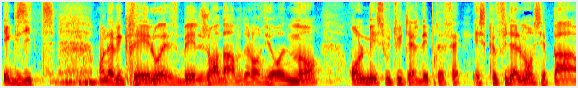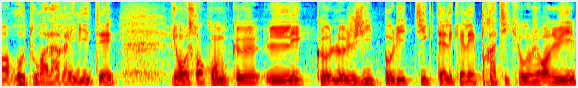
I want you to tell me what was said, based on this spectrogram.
exit. On avait créé l'OFB, le gendarme de l'environnement, on le met sous tutelle des préfets. Est-ce que finalement, c'est pas un retour à la réalité? Et on se rend compte que l'écologie politique telle qu'elle est pratiquée aujourd'hui,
